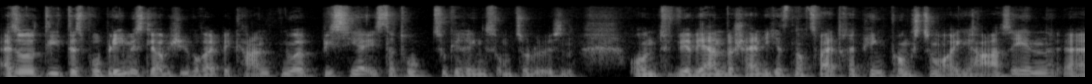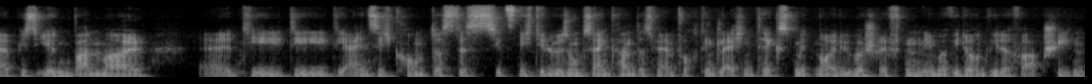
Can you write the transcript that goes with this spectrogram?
Also die, das Problem ist, glaube ich, überall bekannt, nur bisher ist der Druck zu gering, um zu lösen. Und wir werden wahrscheinlich jetzt noch zwei, drei Pingpongs zum EuGH sehen, äh, bis irgendwann mal die, die, die Einsicht kommt, dass das jetzt nicht die Lösung sein kann, dass wir einfach den gleichen Text mit neuen Überschriften immer wieder und wieder verabschieden.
